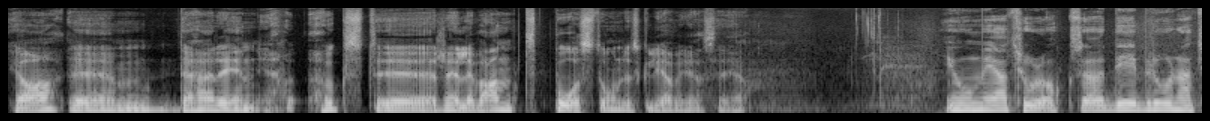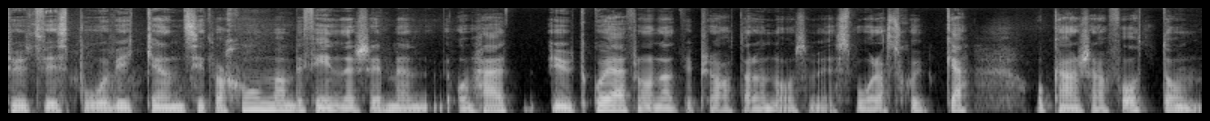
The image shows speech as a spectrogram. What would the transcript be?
ja, ehm, det här är en högst eh, relevant påstående skulle jag vilja säga. Jo, men jag tror också, det beror naturligtvis på vilken situation man befinner sig men här utgår jag från att vi pratar om de som är svårast sjuka och kanske har fått de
